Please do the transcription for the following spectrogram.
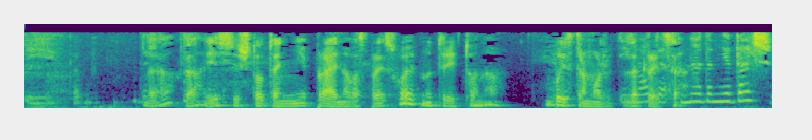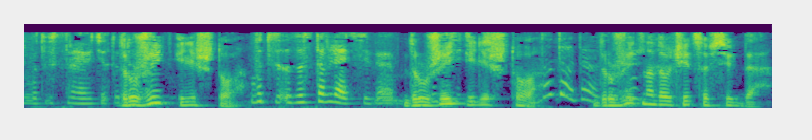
и как бы да, да. Если что-то неправильно у вас происходит внутри, то оно быстро может и закрыться. Надо, надо мне дальше вот выстраивать эту... Дружить или что? Вот заставлять себя... Дружить или что? Ну да, да. Дружить дружить надо учиться всегда.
